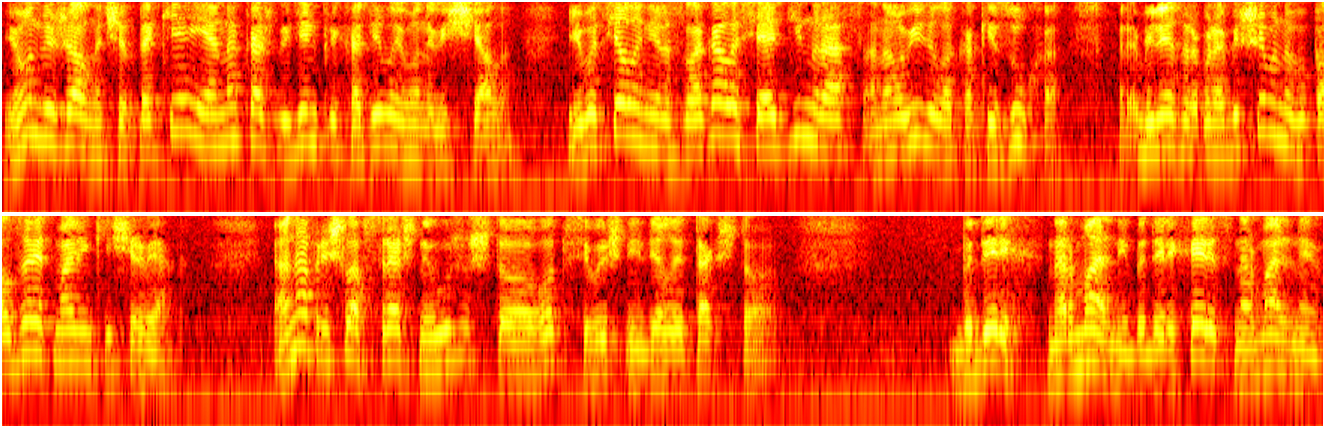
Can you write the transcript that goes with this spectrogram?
И он лежал на чердаке, и она каждый день приходила, его навещала. Его тело не разлагалось, и один раз она увидела, как из уха Белезра Барабишимана выползает маленький червяк. Она пришла в страшный ужас, что вот Всевышний делает так, что Бедерих, нормальный Бедерих Эрец, нормальный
